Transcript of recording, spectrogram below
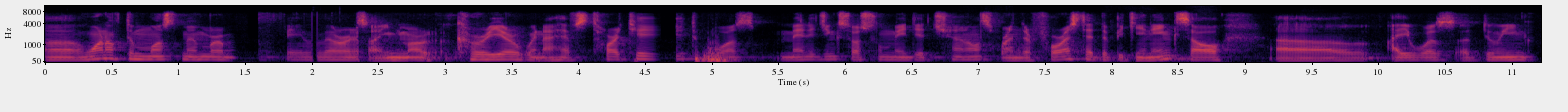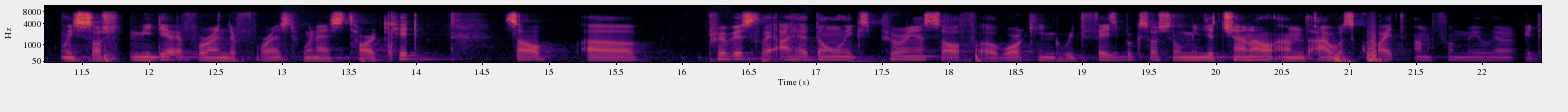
uh, one of the most memorable failures in my career when I have started was managing social media channels for Render Forest at the beginning. So, uh, I was uh, doing only social media for Render Forest when I started. So, uh, previously I had only experience of uh, working with Facebook social media channel and I was quite unfamiliar with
